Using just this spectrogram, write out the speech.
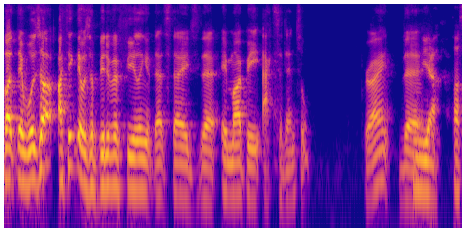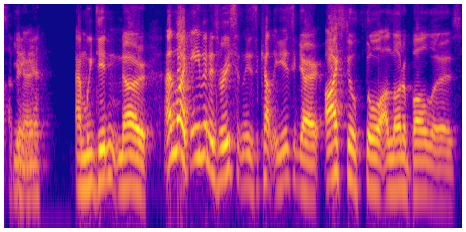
But there was, a, I think there was a bit of a feeling at that stage that it might be accidental, right? That mm, yeah, that's the thing. know, yeah, and we didn't know. And like even as recently as a couple of years ago, I still thought a lot of bowlers.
